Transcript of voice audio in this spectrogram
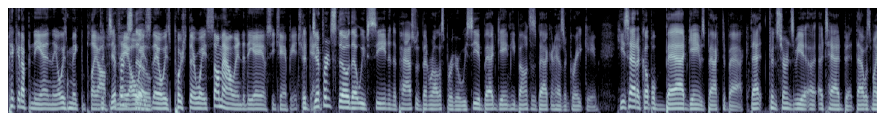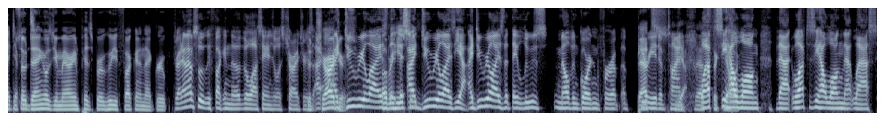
pick it up in the end. They always make the playoffs. and difference, they always though- they always push their way somehow into the AFC The Championship game. difference, though, that we've seen in the past with Ben Roethlisberger, we see a bad game, he bounces back and has a great game. He's had a couple bad games back to back. That concerns me a, a tad bit. That was my difference. so. Dangles, you're marrying Pittsburgh. Who are you fucking in that group? Right, I'm absolutely fucking the, the Los Angeles Chargers. The I- I, do realize Over that Houston? I do realize, yeah, I do realize that they lose Melvin Gordon for a, a period That's- of time. yeah, we'll have to see how long that we'll have to see how long that lasts.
